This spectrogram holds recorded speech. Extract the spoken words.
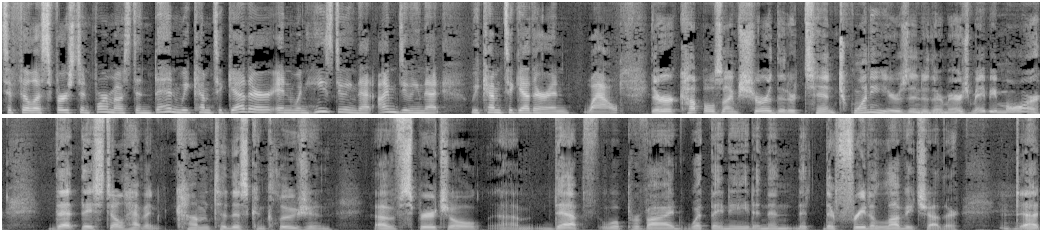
to fill us first and foremost. And then we come together. And when he's doing that, I'm doing that. We come together and wow. There are couples, I'm sure, that are 10, 20 years into their mm-hmm. marriage, maybe more, that they still haven't come to this conclusion of spiritual um, depth will provide what they need, and then they're free to love each other. Uh,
